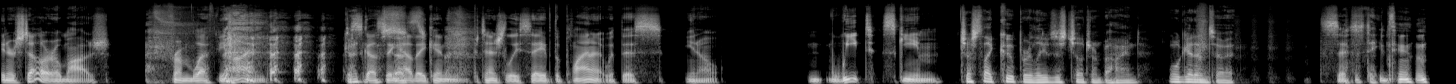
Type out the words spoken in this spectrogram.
interstellar homage from Left Behind, discussing how they can potentially save the planet with this, you know, wheat scheme. Just like Cooper leaves his children behind. We'll get into it. So stay tuned.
